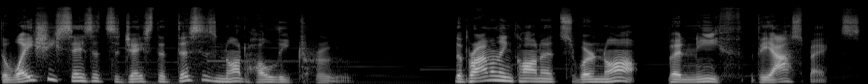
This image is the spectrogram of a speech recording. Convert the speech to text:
the way she says it suggests that this is not wholly true. The primal incarnates were not beneath the aspects.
